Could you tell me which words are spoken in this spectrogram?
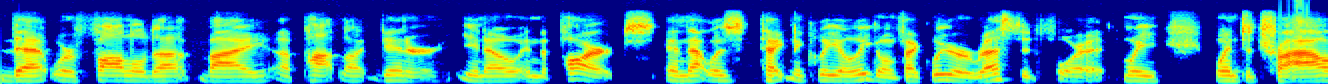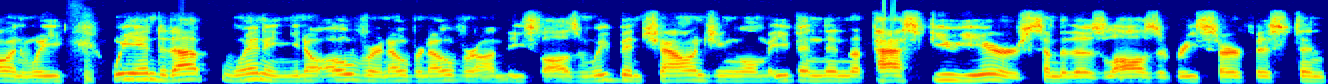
that were followed up by a potluck dinner, you know, in the parks, and that was technically illegal. In fact, we were arrested for it. We went to trial, and we we ended up winning, you know, over and over and over on these laws, and we've been challenging them even in the past few years. Some of those laws have resurfaced and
